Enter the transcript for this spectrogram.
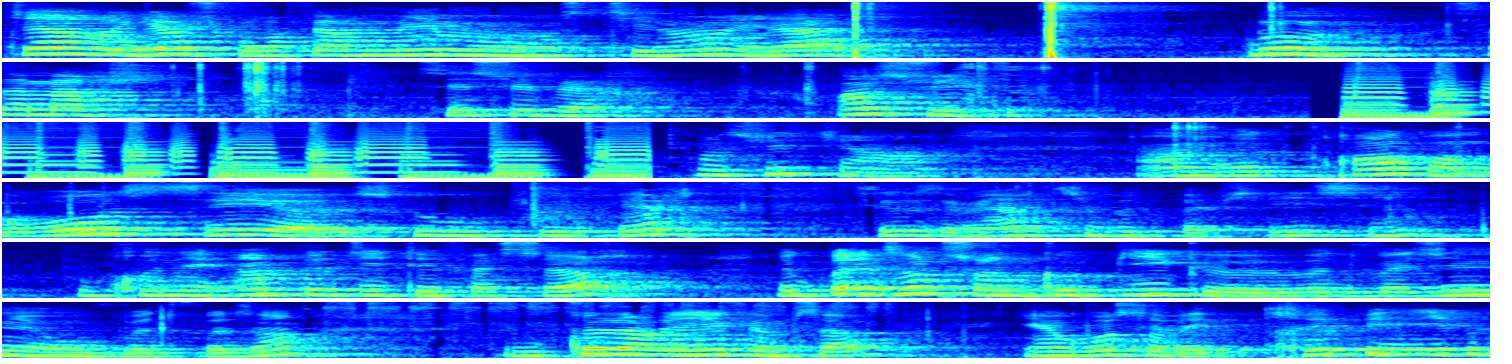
tiens, regarde, je peux refermer mon stylo. Et là, boum, ça marche. C'est super. Ensuite, Ensuite, il y a un, autre prank. En gros, c'est euh, ce que vous pouvez faire. Si vous avez un petit bout de papier ici, vous prenez un petit effaceur. Donc, par exemple, sur une copie que votre voisine ou votre voisin, vous coloriez comme ça. Et en gros, ça va être très pénible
